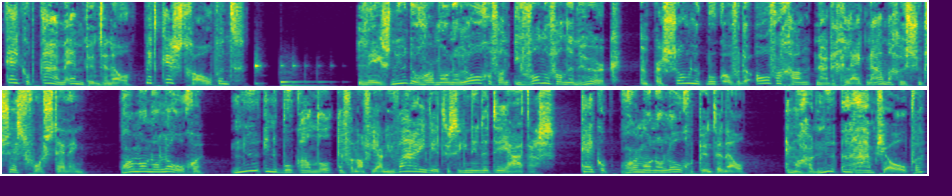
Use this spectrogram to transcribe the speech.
Kijk op kmm.nl. Met kerst geopend. Lees nu de hormonologen van Yvonne van den Hurk. Een persoonlijk boek over de overgang naar de gelijknamige succesvoorstelling. Hormonologen. Nu in de boekhandel en vanaf januari weer te zien in de theaters. Kijk op hormonologen.nl. En mag er nu een raampje open?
